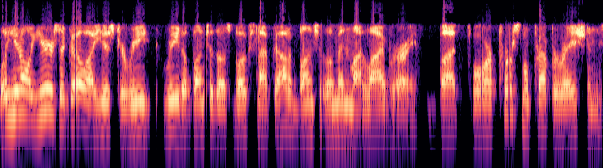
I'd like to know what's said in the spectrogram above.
Well, you know, years ago I used to read read a bunch of those books, and I've got a bunch of them in my library. But for personal preparations,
